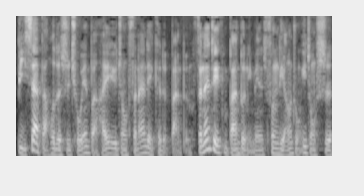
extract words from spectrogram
比赛版或者是球员版，还有一种 fanatic 的版本。fanatic 版本里面分两种，一种是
